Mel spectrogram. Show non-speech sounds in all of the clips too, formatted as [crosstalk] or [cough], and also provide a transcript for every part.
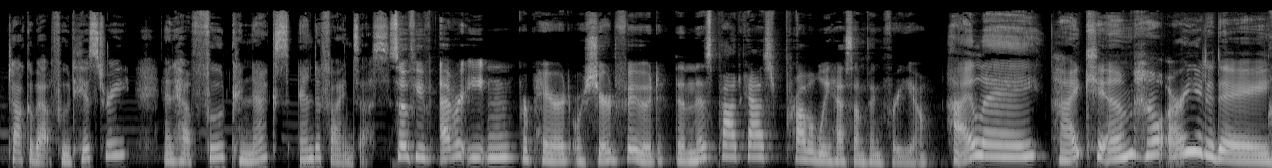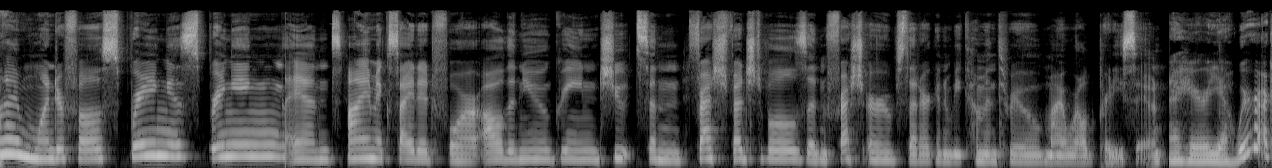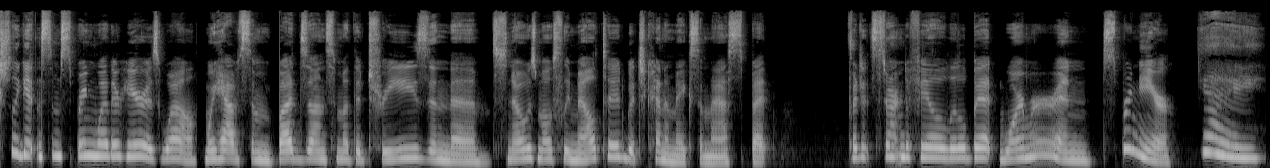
talk about food history and how food connects and defines us. So, if you've ever eaten, prepared, or shared food, then this podcast probably has something for you. Hi, Leigh. Hi, Kim. How are you today? I'm wonderful. Spring is springing, and I'm excited for all the new green shoots and fresh vegetables and fresh herbs that are going to be coming through my world pretty soon. I hear you. We're actually getting some spring weather here as well. We have some buds on some of the trees, and the snow's mostly melted, which kind of makes a mess, but but it's starting to feel a little bit warmer and springier. Yay.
